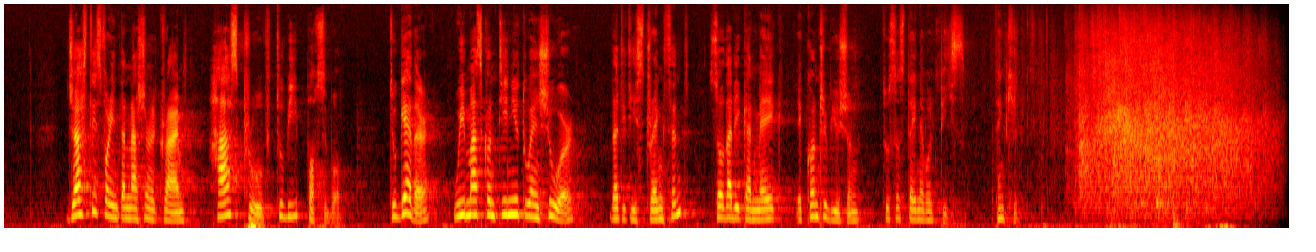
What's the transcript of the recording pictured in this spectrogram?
Justice for international crimes has proved to be possible. Together, we must continue to ensure that it is strengthened so that it can make a contribution to sustainable peace. Thank you.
